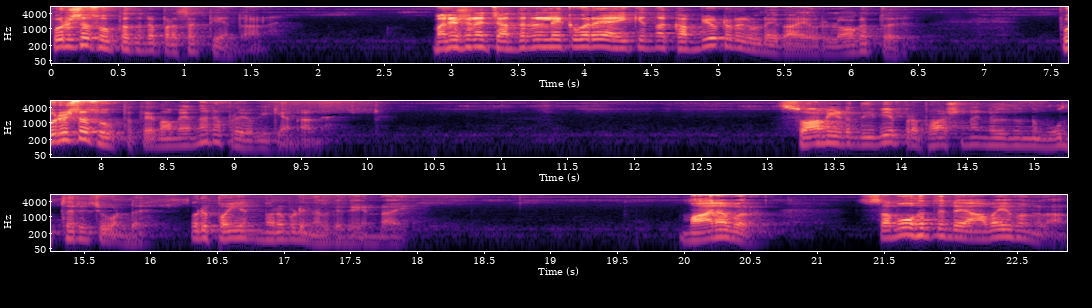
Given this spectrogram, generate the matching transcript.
പുരുഷ സൂക്തത്തിന്റെ പ്രസക്തി എന്താണ്? മനുഷ്യനെ ചന്ദ്രനിലേക്ക് വരെ അയക്കുന്ന കമ്പ്യൂട്ടറുകളുടേതായ ഒരു ലോകത്ത് പുരുഷ സൂക്തത്തെ നാം എങ്ങനെ പ്രയോഗിക്കാനാണ്? സ്വാമിയുടെ ദിവ്യ പ്രഭാഷണങ്ങളിൽ നിന്നും ഉദ്ധരിച്ചുകൊണ്ട് ഒരു പയ്യൻ മറുപടി നൽകുകയുണ്ടായി. മാനവർ സമൂഹത്തിന്റെ അവയവങ്ങളാണ്.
